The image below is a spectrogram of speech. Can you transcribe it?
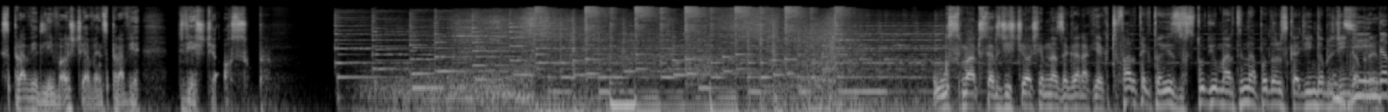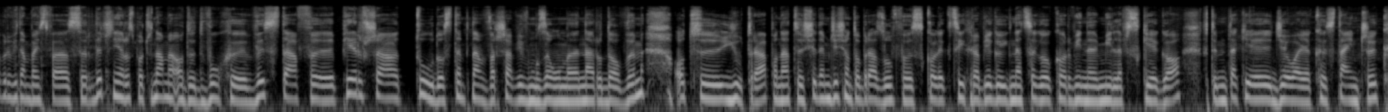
Sprawiedliwości, a więc prawie 200 osób. 8.48 na zegarach jak czwartek, to jest w studiu Martyna Podolska. Dzień dobry, dzień, dzień dobry. Dzień dobry, witam Państwa serdecznie. Rozpoczynamy od dwóch wystaw. Pierwsza tu dostępna w Warszawie w Muzeum Narodowym. Od jutra ponad 70 obrazów z kolekcji hrabiego Ignacego Korwin-Milewskiego, w tym takie dzieła jak Stańczyk,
